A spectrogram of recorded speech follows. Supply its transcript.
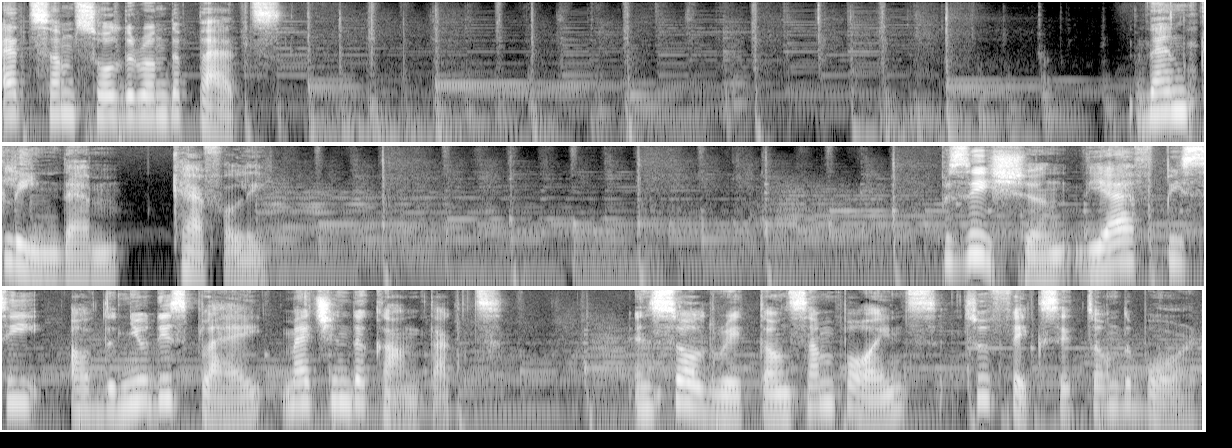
add some solder on the pads Then clean them carefully. Position the FPC of the new display matching the contacts and solder it on some points to fix it on the board.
